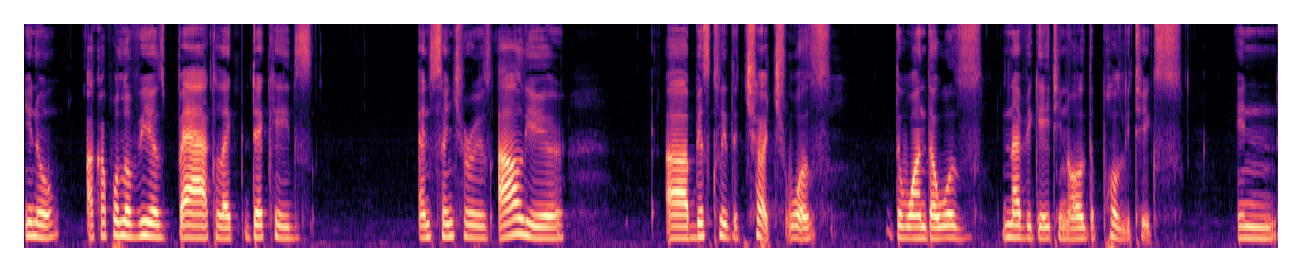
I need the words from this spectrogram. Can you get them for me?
you know a couple of years back like decades and centuries earlier uh, basically the church was the one that was navigating all the politics in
